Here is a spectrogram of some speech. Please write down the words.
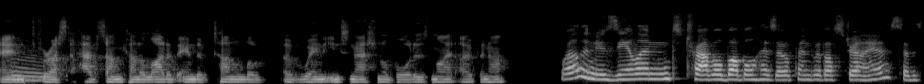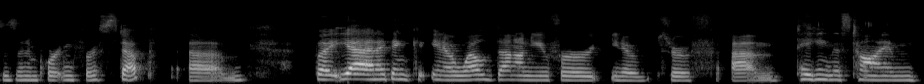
and mm. for us to have some kind of light at the end of tunnel of, of when international borders might open up. Well, the New Zealand travel bubble has opened with Australia, so this is an important first step. Um, but yeah, and I think, you know, well done on you for, you know, sort of um, taking this time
